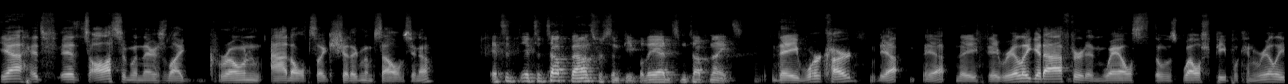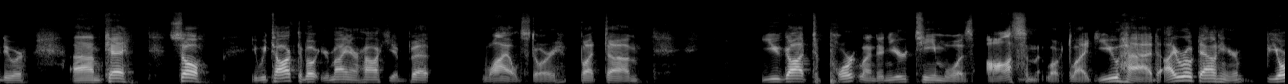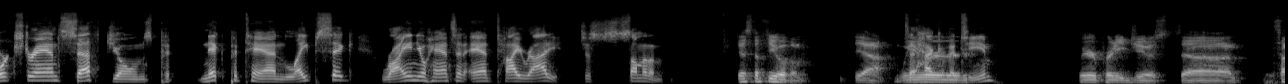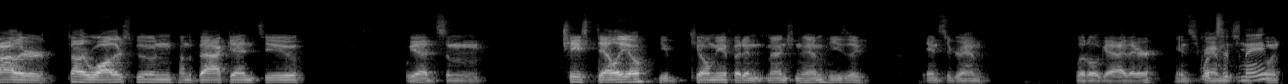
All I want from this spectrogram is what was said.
Yeah, it's it's awesome when there's like grown adults like shitting themselves. You know. It's a it's a tough bounce for some people. They had some tough nights. they work hard. Yeah, yeah. They they really get after it in Wales. Those Welsh people can really do her. Um, okay, so we talked about your minor hockey a bit. Wild story, but um, you got to Portland and your team was awesome. It looked like you had. I wrote down here: Bjorkstrand, Seth Jones, P- Nic Petan, Leipsic, Ryan Johansen, and Ty Rattie. Just some of them. Just a few of them. Yeah, We it's a heck of a team. we were pretty juiced. Uh, Tyler Tyler Wotherspoon on the back end too. We had some Chase De Leo. You'd kill me if I didn't mention him. He's a Instagram little guy there. Instagram. What's his name?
